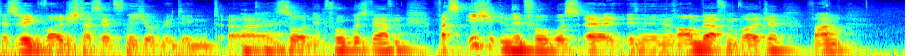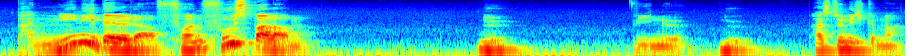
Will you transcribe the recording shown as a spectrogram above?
Deswegen wollte ich das jetzt nicht unbedingt äh, Okay. so in den Fokus werfen. Was ich in den Fokus, äh, in den Raum werfen wollte, waren Panini-Bilder von Fußballern. Nö. Wie nö? Nö. Hast du nicht gemacht?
